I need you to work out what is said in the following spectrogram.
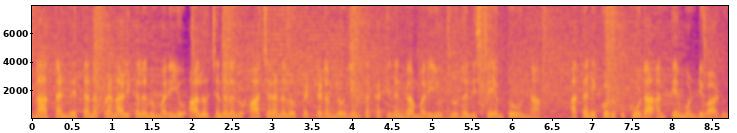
నా తండ్రి తన ప్రణాళికలను మరియు ఆలోచనలను ఆచరణలో పెట్టడంలో ఎంత కఠినంగా మరియు దృఢ నిశ్చయంతో ఉన్నా అతని కొడుకు కూడా అంతే మొండివాడు.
